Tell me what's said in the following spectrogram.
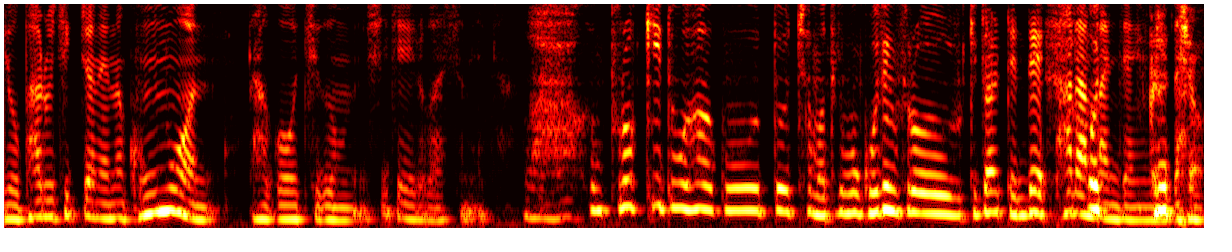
요 바로 직전에는 공무원 하고 지금 CJ로 왔습니다. 와 그럼 부럽기도 하고 또 참 어떻게 보면 고생스럽기도 할 텐데 파란만장입니다. 그렇죠.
